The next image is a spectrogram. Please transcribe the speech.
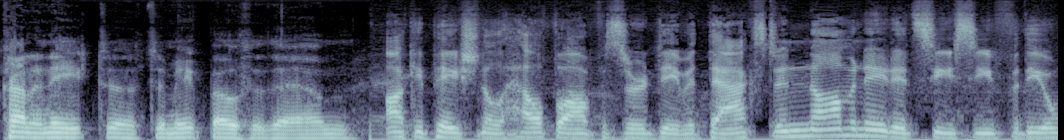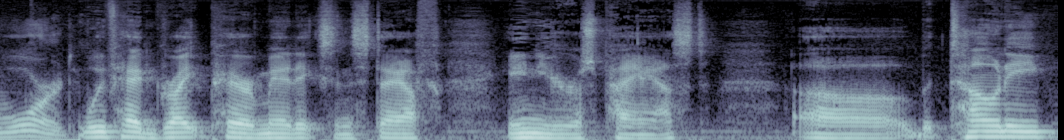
kind of neat to, to meet both of them. Occupational Health Officer David Thaxton nominated Ceci for the award. We've had great paramedics and staff in years past. Uh, but Tony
